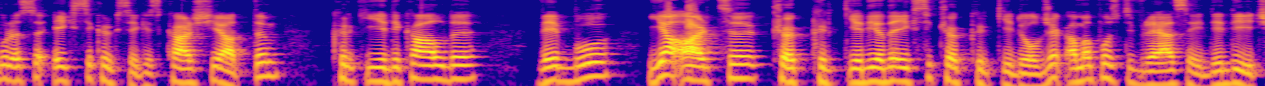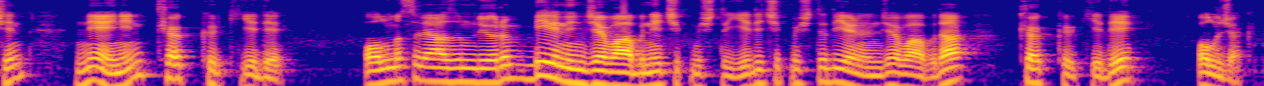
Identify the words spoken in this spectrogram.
burası eksi 48. Karşıya attım. 47 kaldı. Ve bu ya artı kök 47 ya da eksi kök 47 olacak. Ama pozitif reel sayı dediği için n'nin kök 47 olması lazım diyorum. Birinin cevabı ne çıkmıştı? 7 çıkmıştı. Diğerinin cevabı da kök 47 olacak.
